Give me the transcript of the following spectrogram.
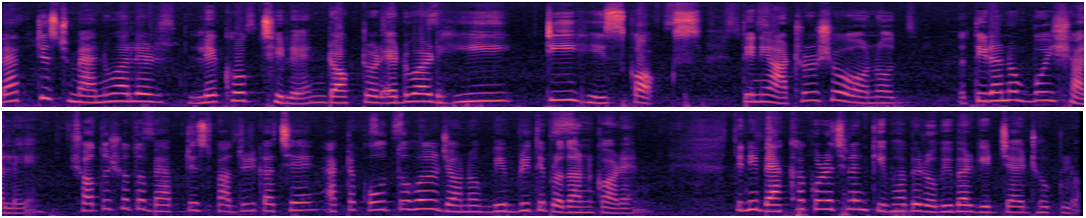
ব্যাপটিস্ট ম্যানুয়ালের লেখক ছিলেন ডক্টর এডওয়ার্ড হি টি হিসকক্স তিনি আঠেরোশো তিরানব্বই সালে শত শত ব্যাপটিস্ট পাদ্রির কাছে একটা কৌতূহলজনক বিবৃতি প্রদান করেন। তিনি ব্যাখ্যা করেছিলেন কীভাবে রবিবার গির্জায় ঢুকলো।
